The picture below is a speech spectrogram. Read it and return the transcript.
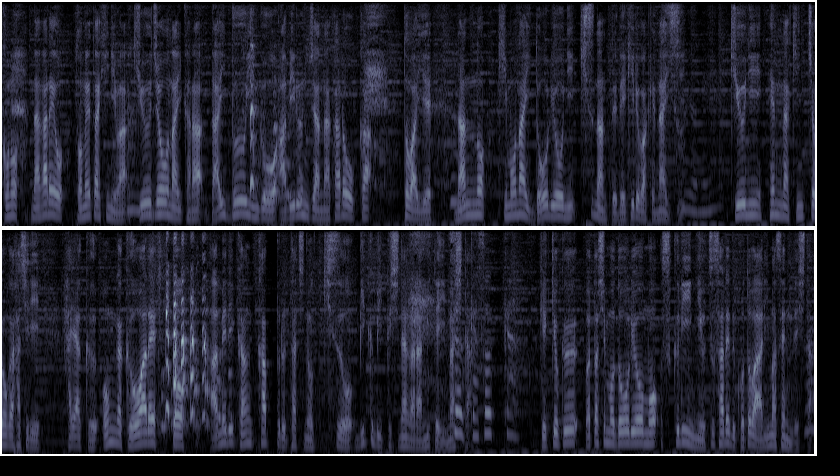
この流れを止めた日にはうん。球場内から大ブーイングを浴びるんじゃなかろうかとはいえ何の気もない同僚にキスなんてできるわけないし急に変な緊張が走り早く音楽終われとアメリカンカップルたちのキスをビクビクしながら見ていました。そっかそっか。結局私も同僚もスクリーンに映されることはありませんでした。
